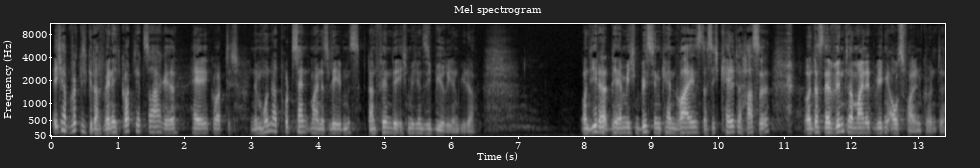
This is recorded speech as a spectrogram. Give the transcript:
Ich habe wirklich gedacht, wenn ich Gott jetzt sage, hey Gott, nimm 100 Prozent meines Lebens, dann finde ich mich in Sibirien wieder. Und jeder, der mich ein bisschen kennt, weiß, dass ich Kälte hasse und dass der Winter meinetwegen ausfallen könnte.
